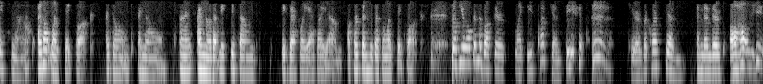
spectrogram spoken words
It's not. I don't like big books. I don't. I know. I, I know that makes me sound exactly as I am, a person who doesn't like big books. So if you open the book, there's like these questions. See, here's a question. And then there's all these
